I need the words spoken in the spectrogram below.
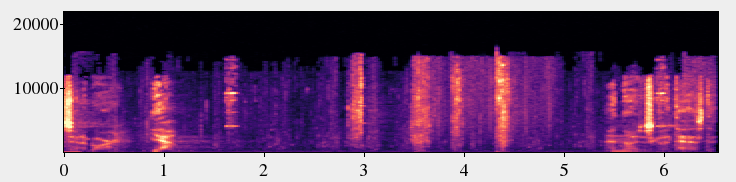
Cinnabar. Yeah. And now I just gotta test it.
